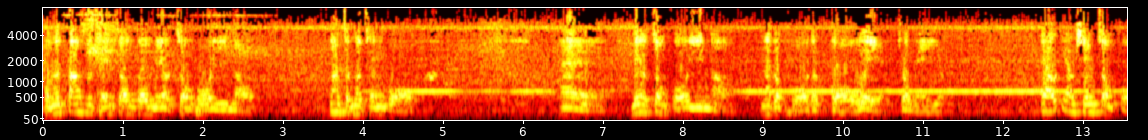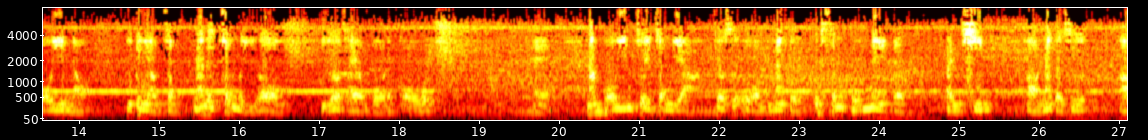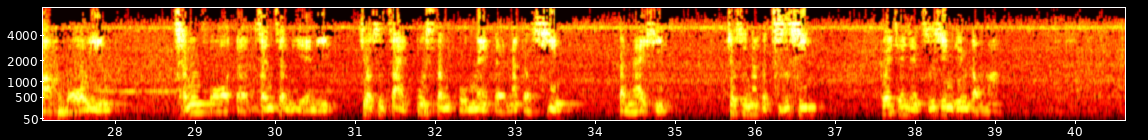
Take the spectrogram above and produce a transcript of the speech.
我们八十田中都没有种佛因哦，那怎么成佛？哎，没有种佛因哦，那个佛的果位就没有。要要先种佛因哦，一定要种，难得种了以后，以后才有佛的果位。哎，那佛音最重要就是我们那个不生不灭的本心哦，那个是啊佛音成佛的真正原因，就是在不生不灭的那个心本来心。就是那个直心，各位浅浅直心听懂吗？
